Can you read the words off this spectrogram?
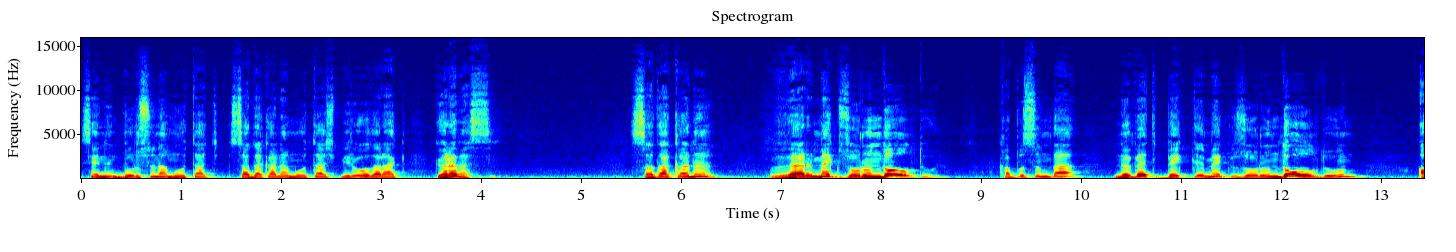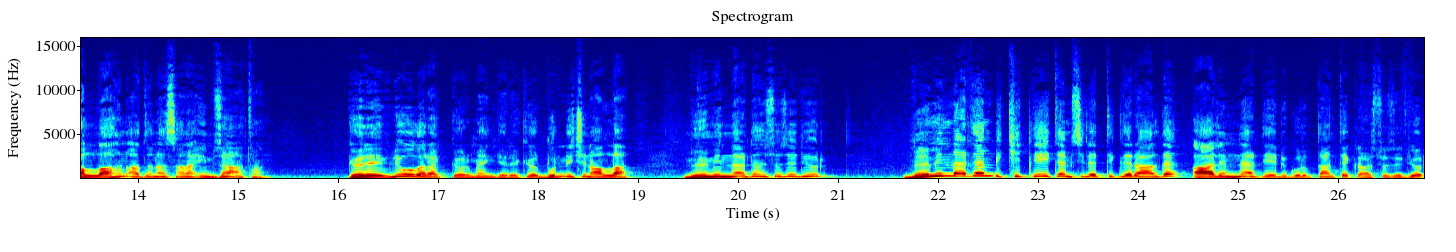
senin bursuna muhtaç, sadakana muhtaç biri olarak göremezsin. Sadakanı vermek zorunda olduğun, kapısında nöbet beklemek zorunda olduğun Allah'ın adına sana imza atan, görevli olarak görmen gerekiyor. Bunun için Allah müminlerden söz ediyor. Müminlerden bir kitleyi temsil ettikleri halde alimler diye bir gruptan tekrar söz ediyor.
